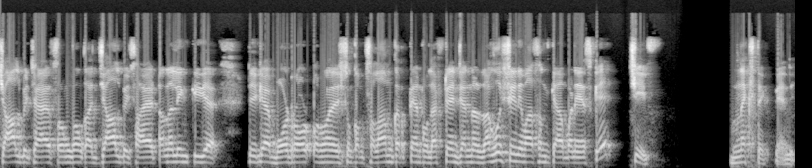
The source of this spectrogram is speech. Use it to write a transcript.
जाल बिछाया है, सुरंगों का जाल बिछाया है, टनलिंग की है, ठीक है, बॉर्डर रोड ऑर्गेनाइजेशन को हम सलाम करते हैं। तो लेफ्टिनेंट जनरल रघु श्रीनिवासन क्या बने इसके चीफ? नेक्स्ट देखते हैं जी।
